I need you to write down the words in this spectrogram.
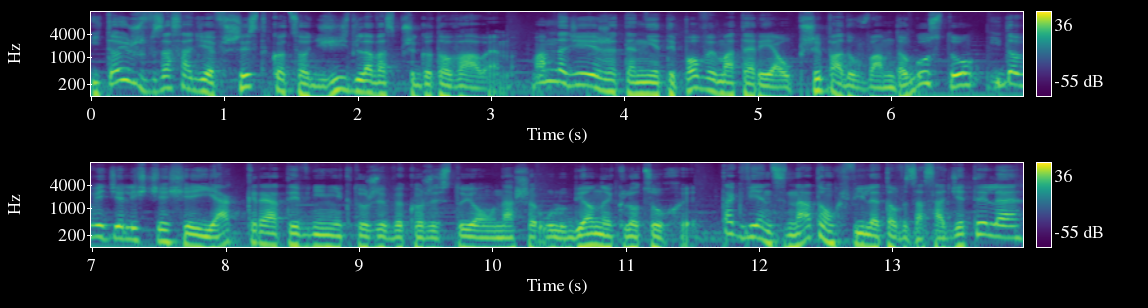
I to już w zasadzie wszystko, co dziś dla Was przygotowałem. Mam nadzieję, że ten nietypowy materiał przypadł Wam do gustu i dowiedzieliście się, jak kreatywnie niektórzy wykorzystują nasze ulubione klocuchy. Tak więc na tą chwilę to w zasadzie tyle.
